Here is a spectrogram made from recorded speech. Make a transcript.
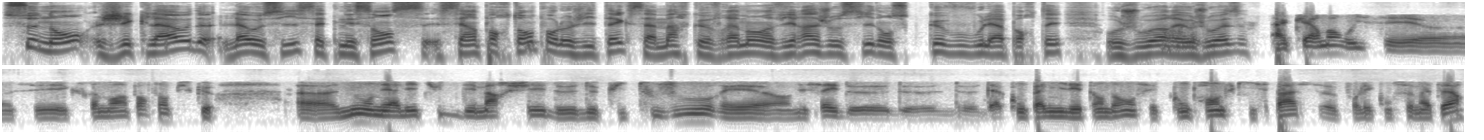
Ce nom, G-Cloud, là aussi, cette naissance, c'est important pour Logitech. Ça marque vraiment un virage aussi dans ce que vous voulez apporter aux joueurs et aux joueuses? Ah, clairement, oui, c'est euh, c'est extrêmement important puisque euh, nous, on est à l'étude des marchés de- depuis toujours et euh, on essaye de- de- d'accompagner les tendances et de comprendre ce qui se passe pour les consommateurs.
